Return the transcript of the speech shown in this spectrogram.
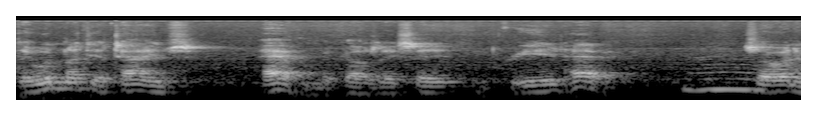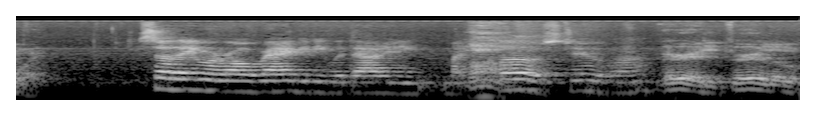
They wouldn't let the Italians have them because they said it created havoc. So anyway, So they were all raggedy without any much Oh. clothes too, huh? very, very little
